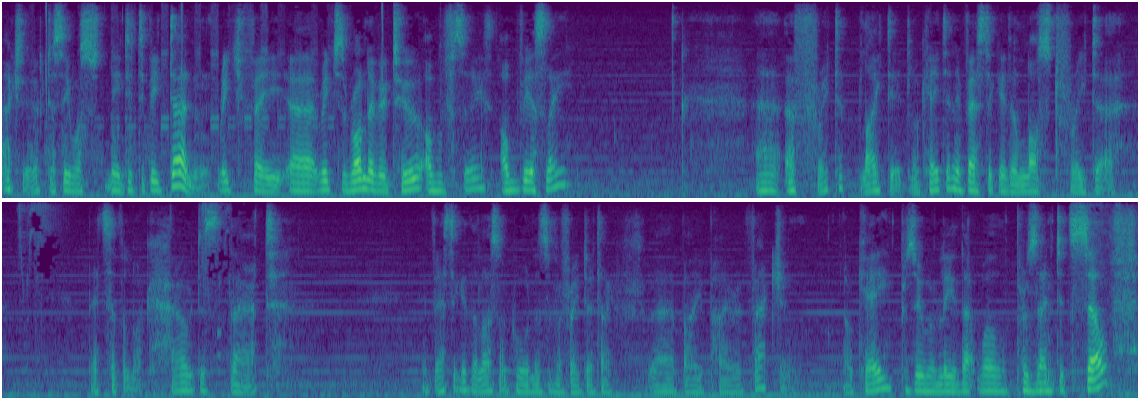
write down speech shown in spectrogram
actually look to see what's needed to be done. Reach uh, reach the rendezvous too, obviously. Obviously, uh, a freighter blighted. Locate and investigate a lost freighter. Let's have a look. How does that? Investigate the lost coordinates of a freighter attack uh, by pirate faction. Okay, presumably that will present itself.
